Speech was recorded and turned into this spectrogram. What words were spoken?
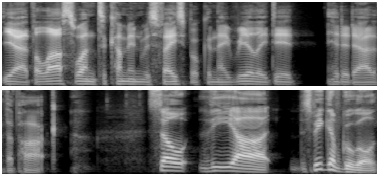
yeah, the last one to come in was Facebook, and they really did hit it out of the park. So the uh, speaking of Google,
